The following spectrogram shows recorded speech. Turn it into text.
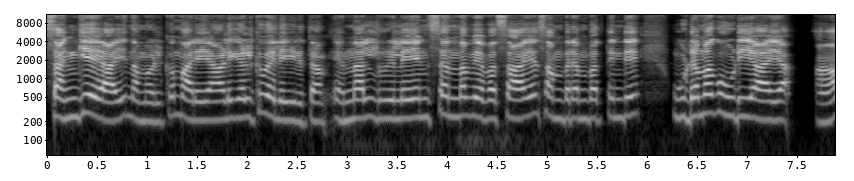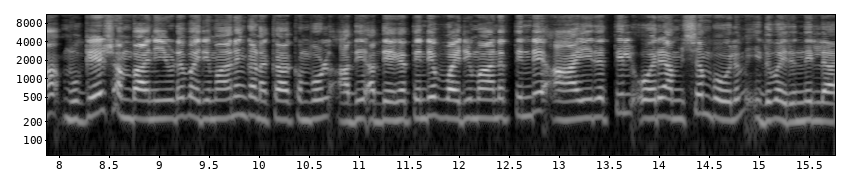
സംഖ്യയായി നമ്മൾക്ക് മലയാളികൾക്ക് വിലയിരുത്താം. എന്നാൽ റിലയൻസ് എന്ന വ്യവസായ സംരംഭത്തിന്റെ ഉടമ കൂടിയായ ആ മുകേഷ് അംബാനിയുടെ വരുമാനം കണക്കാക്കുമ്പോൾ അത് അദ്ദേഹത്തിന്റെ വരുമാനത്തിന്റെ ആയിരത്തിൽ ഒരംശം പോലും ഇത് വരുന്നില്ല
